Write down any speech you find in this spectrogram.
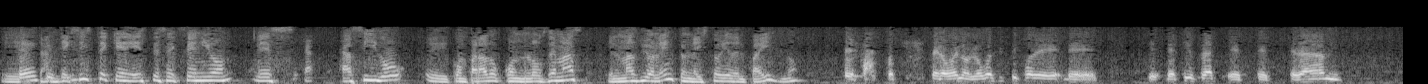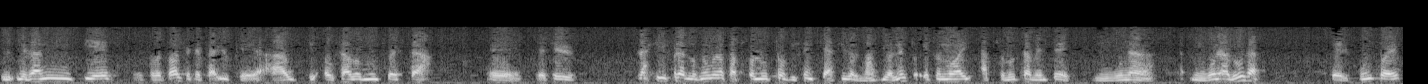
Sí, tanto sí, sí. existe que este sexenio es ha- sido eh, comparado con los demás el más violento en la historia del país, ¿no? Exacto. Pero bueno, luego ese tipo de, de, de- de cifras este, se dan, le dan pie, sobre todo al secretario que ha usado mucho esta, eh, es decir, las cifras, los números absolutos dicen que ha sido el más violento. Eso no hay absolutamente ninguna ninguna duda. El punto es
